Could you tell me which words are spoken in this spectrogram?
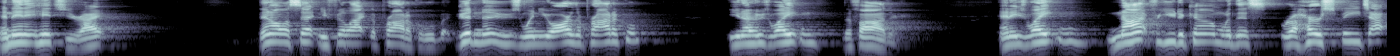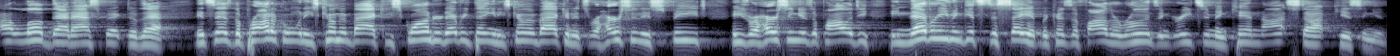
And then it hits you, right? Then all of a sudden you feel like the prodigal. But good news, when you are the prodigal, you know who's waiting? The Father. And He's waiting not for you to come with this rehearsed speech. I, I love that aspect of that it says the prodigal, when he's coming back, he squandered everything and he's coming back and it's rehearsing his speech. He's rehearsing his apology. He never even gets to say it because the father runs and greets him and cannot stop kissing him.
